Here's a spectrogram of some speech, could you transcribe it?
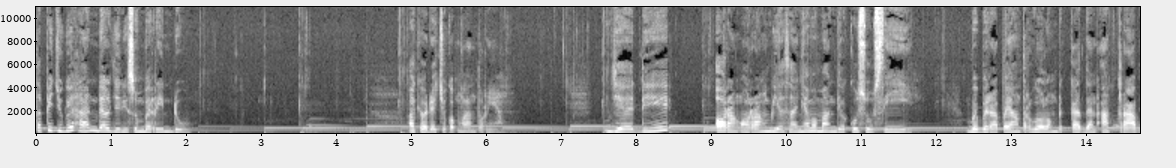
tapi juga handal jadi sumber rindu. Oke, udah cukup ngelanturnya. Jadi, orang-orang biasanya memanggilku Susi. Beberapa yang tergolong dekat dan akrab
